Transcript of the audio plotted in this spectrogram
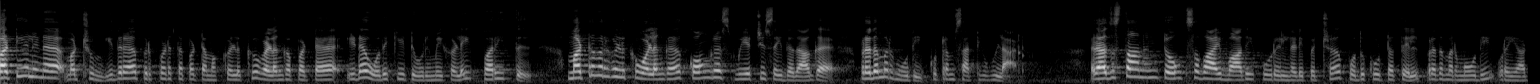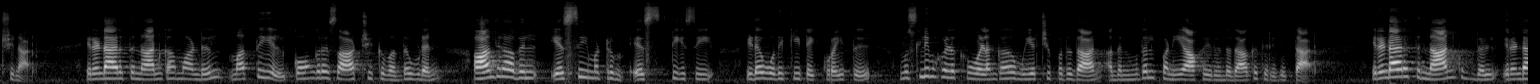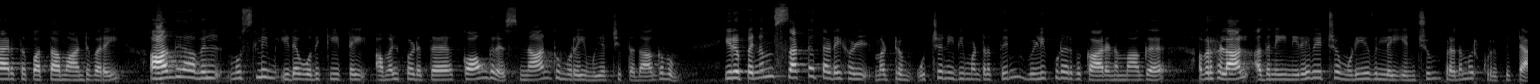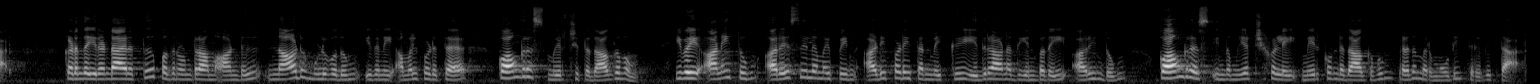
பட்டியலின மற்றும் இதர பிற்படுத்தப்பட்ட மக்களுக்கு வழங்கப்பட்ட இடஒதுக்கீட்டு உரிமைகளை பறித்து மற்றவர்களுக்கு வழங்க காங்கிரஸ் முயற்சி செய்ததாக பிரதமர் மோடி குற்றம் சாட்டியுள்ளார். ராஜஸ்தானின் டோங்சவாய் மாதேபூரில் நடைபெற்ற பொதுக்கூட்டத்தில் பிரதமர் மோடி உரையாற்றினார். இரண்டாயிரத்து நான்காம் ஆண்டில் மத்தியில் காங்கிரஸ் ஆட்சிக்கு வந்தவுடன் ஆந்திராவில் எஸ்சி மற்றும் எஸ்டிசி இடஒதுக்கீட்டை குறைத்து முஸ்லிம்களுக்கு வழங்க முயற்சிப்பதுதான் அதன் முதல் பணியாக இருந்ததாக தெரிவித்தார். இரண்டாயிரத்து நான்கு முதல் இரண்டாயிரத்து பத்தாம் ஆண்டு வரை ஆந்திராவில் முஸ்லிம் இடஒதுக்கீட்டை அமல்படுத்த காங்கிரஸ் நான்கு முறை முயற்சித்ததாகவும் இருப்பினும் சட்ட தடைகள் மற்றும் உச்சநீதிமன்றத்தின் விழிப்புணர்வு காரணமாக அவர்களால் அதனை நிறைவேற்ற முடியவில்லை என்றும் பிரதமர் குறிப்பிட்டார். கடந்த இரண்டாயிரத்து பதினொன்றாம் ஆண்டு நாடு முழுவதும் இதனை அமல்படுத்த காங்கிரஸ் முயற்சித்ததாகவும் இவை அனைத்தும் அரசியலமைப்பின் அடிப்படை தன்மைக்கு எதிரானது என்பதை அறிந்தும் காங்கிரஸ் இந்த முயற்சிகளை மேற்கொண்டதாகவும் பிரதமர் மோடி தெரிவித்தார்.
